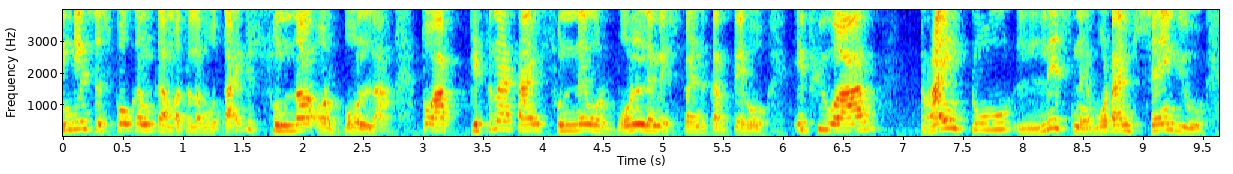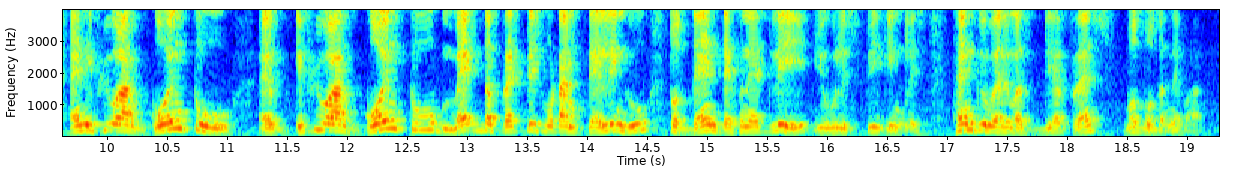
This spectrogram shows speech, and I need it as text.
इंग्लिश स्पोकन का मतलब होता है कि सुनना और बोलना तो आप कितना टाइम सुनने और बोलने में स्पेंड करते हो if you are trying to listen eh, what i'm saying you and if you are going to eh, if you are going to make the practice what i'm telling you so then definitely you will speak english thank you very much dear friends bahut bahut dhanyawad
